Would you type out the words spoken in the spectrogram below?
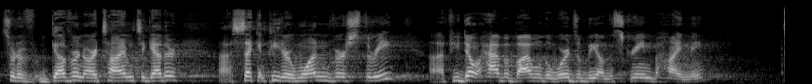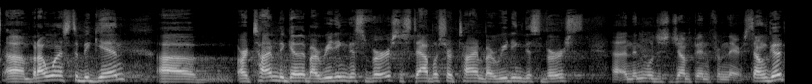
sort of govern our time together. Uh, 2 Peter 1, verse 3. Uh, if you don't have a Bible, the words will be on the screen behind me. Um, but I want us to begin uh, our time together by reading this verse, establish our time by reading this verse, uh, and then we'll just jump in from there. Sound good?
